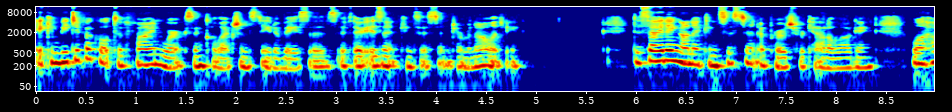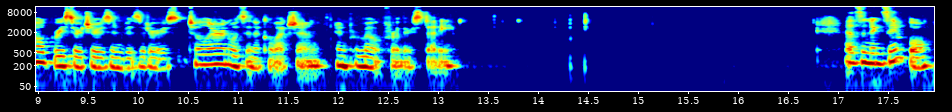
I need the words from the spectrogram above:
it can be difficult to find works in collections databases if there isn't consistent terminology. Deciding on a consistent approach for cataloging will help researchers and visitors to learn what's in a collection and promote further study. As an example,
